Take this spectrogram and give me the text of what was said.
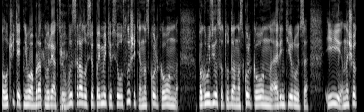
получите от него обратную реакцию. Вы сразу все поймете, все услышите, насколько он погрузился туда, насколько он ориентируется. И насчет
